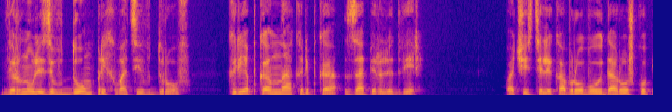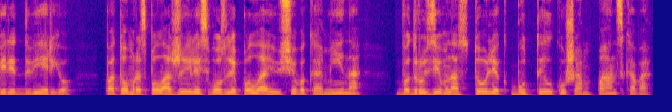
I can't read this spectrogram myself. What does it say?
Вернулись в дом, прихватив дров — Крепко-накрепко заперли дверь. Почистили ковровую дорожку перед дверью, потом расположились возле пылающего камина, водрузив на столик бутылку шампанского.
